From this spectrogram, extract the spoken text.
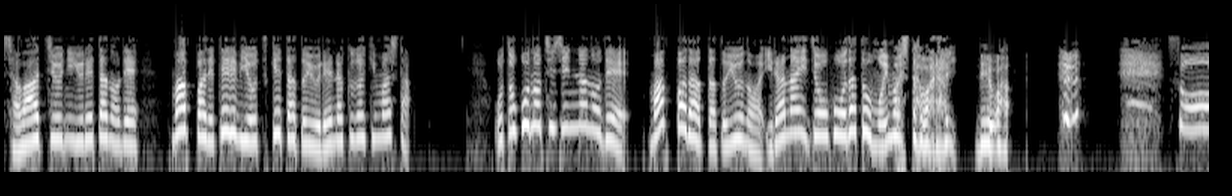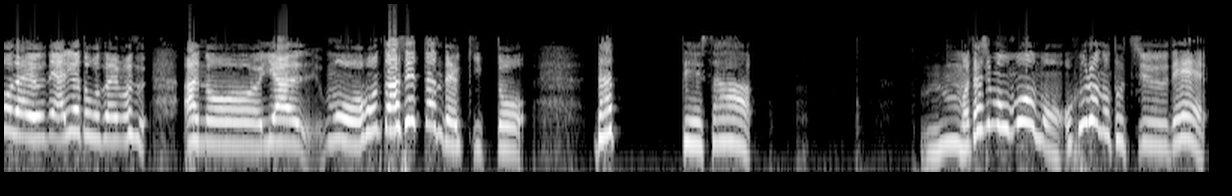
シャワー中に揺れたので、マッパでテレビをつけたという連絡が来ました。男の知人なので、マッパだったというのはいらない情報だと思いました、笑い。では。そうだよね。ありがとうございます。あのー、いや、もうほんと焦ったんだよ、きっと。だってさ、うん、私も思うもん。お風呂の途中で、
